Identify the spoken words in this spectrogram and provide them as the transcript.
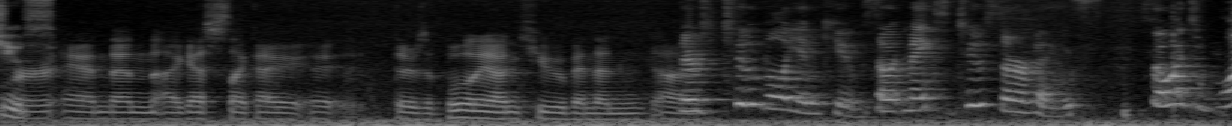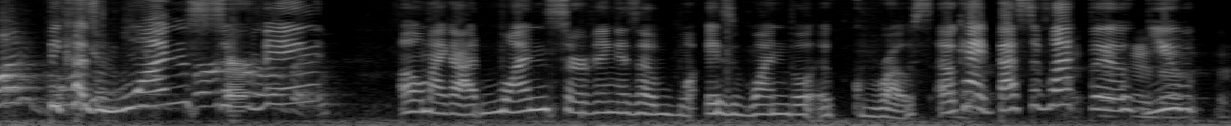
whisper, juice. and then I guess like I uh, there's a bouillon cube, and then uh, There's two bouillon cubes, so it makes two servings. So it's one bouillon Because one per serving- Oh my god, one serving is a is one bowl. Gross. Okay, best of luck, Boo. and You then-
